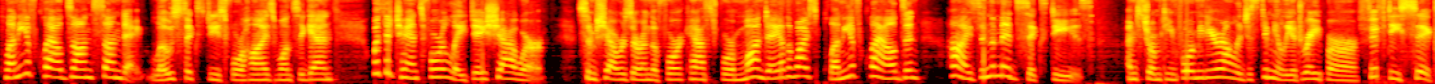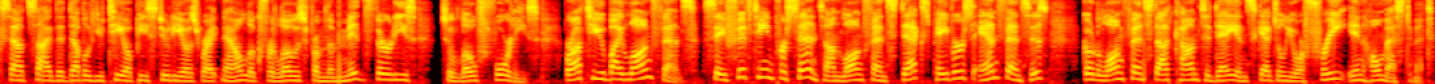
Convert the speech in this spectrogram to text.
Plenty of clouds on Sunday. Low 60s for highs once again with a chance for a late day shower. Some showers are in the forecast for Monday, otherwise, plenty of clouds and highs in the mid 60s. I'm Storm Team 4 meteorologist Amelia Draper. 56 outside the WTOP studios right now. Look for lows from the mid 30s to low 40s. Brought to you by Long Fence. Save 15% on Long Fence decks, pavers, and fences. Go to longfence.com today and schedule your free in home estimate.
